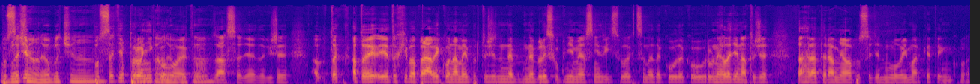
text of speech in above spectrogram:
v podstatě Oblečená, neoblečená. v podstatě pro nikoho, neobutá. jako v zásadě, takže a, tak, a to je, je, to chyba právě Konami, protože ne, nebyli schopni jim jasně říct, že chceme takovou, takovou hru, nehledě na to, že ta hra teda měla v podstatě nulový marketing, vole.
